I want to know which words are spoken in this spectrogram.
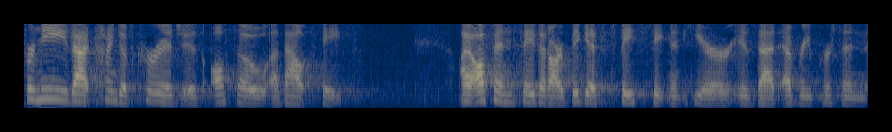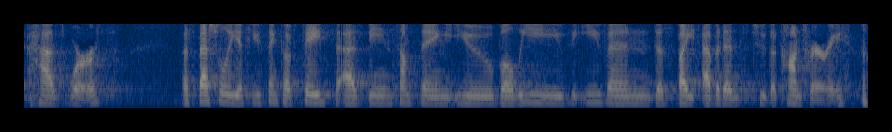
For me, that kind of courage is also about faith. I often say that our biggest faith statement here is that every person has worth, especially if you think of faith as being something you believe even despite evidence to the contrary.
